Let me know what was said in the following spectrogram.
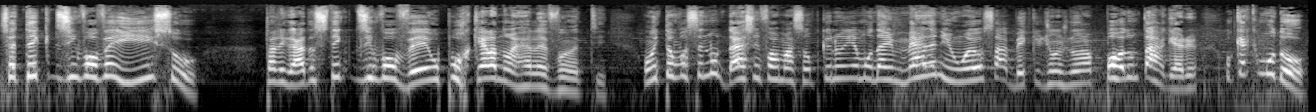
Você tem que desenvolver isso. Tá ligado? Você tem que desenvolver o porquê ela não é relevante. Ou então você não dá essa informação porque não ia mudar em merda nenhuma eu saber que o Jon Snow é uma porra de um Targaryen. O que é que mudou?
